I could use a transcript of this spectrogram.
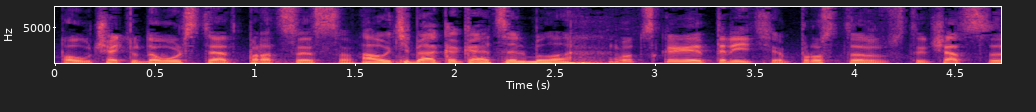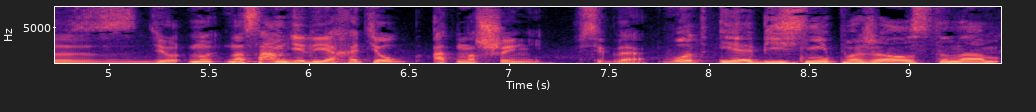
получать удовольствие от процесса. А у тебя какая цель была? Вот скорее третья, просто встречаться с девушкой. Ну, на самом деле, я хотел отношений всегда. Вот и объясни, пожалуйста, нам.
